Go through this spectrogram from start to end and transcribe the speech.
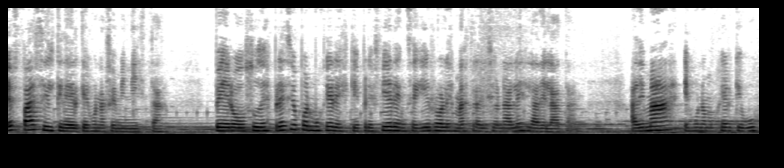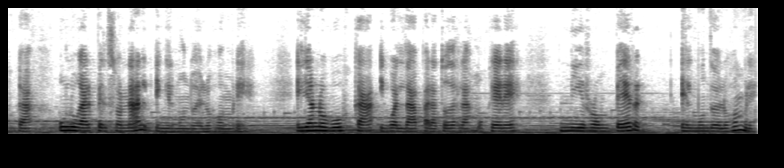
Es fácil creer que es una feminista, pero su desprecio por mujeres que prefieren seguir roles más tradicionales la delatan. Además, es una mujer que busca un lugar personal en el mundo de los hombres. Ella no busca igualdad para todas las mujeres ni romper el mundo de los hombres.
